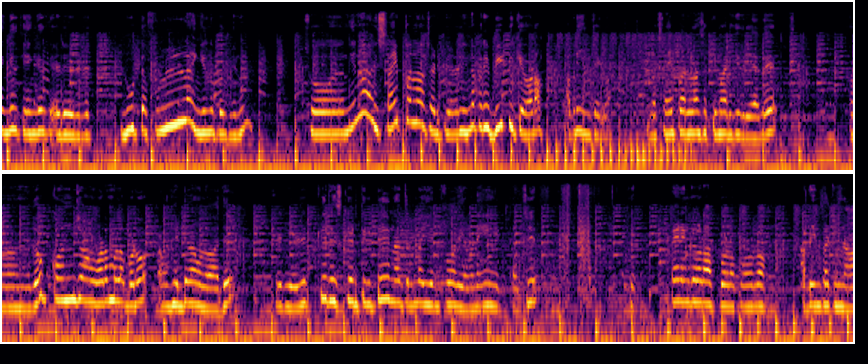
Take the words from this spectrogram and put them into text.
எங்கே இருக்கு எங்கே இருக்கு எடு எடு, லூட்டை ஃபுல்லாக இங்கேருந்து போய்க்கணும் ஸோ நீ என்ன ஸ்னைப்பர்லாம் வச்சு அடிக்கிற? நீ என்ன பெரிய பீட்டுக்கே வாடா? அப்படின்னு கேட்கலாம் இந்த ஸ்னைப்பர்லாம் சத்தியமாக அடிக்க தெரியாது. ஏதோ கொஞ்சம் உடம்புல படும். அவன் ஹெட்டுலாம் விழுவாது சரி எதுக்கு ரிஸ்க் எடுத்துக்கிட்டு நான் திரும்ப என் ஃபோர் எவனையும் எடுத்தாச்சு? வேறு எங்கே விட போட போகிறோம் அப்படின்னு பார்த்தீங்கன்னா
